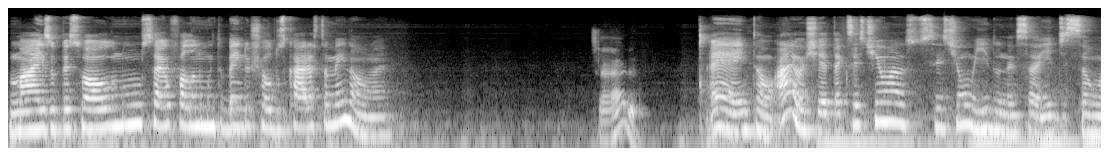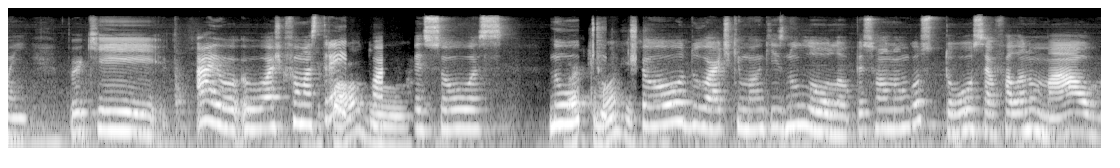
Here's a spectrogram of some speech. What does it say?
Mas o pessoal não saiu falando muito bem do show dos caras também, não, né? Sério? É, então. Ah, eu achei até que vocês tinham, vocês tinham ido nessa edição aí. Porque. Ah, eu, eu acho que foi umas três quatro pessoas no Arctic último Monkeys? show do Arctic Monkeys no Lola. O pessoal não gostou, saiu falando mal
